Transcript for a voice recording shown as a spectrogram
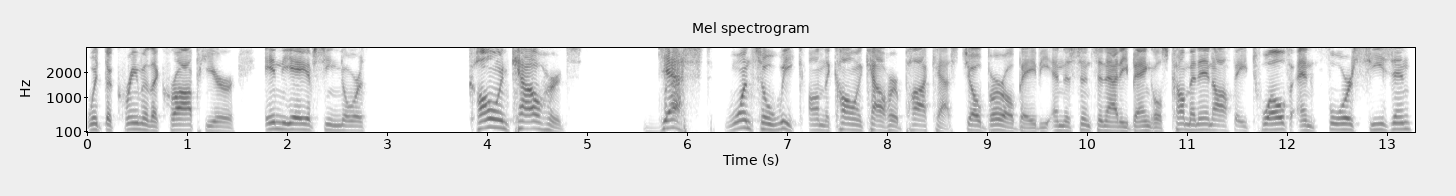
with the cream of the crop here in the AFC North. Colin Cowherds guest once a week on the Colin Cowherd podcast, Joe Burrow, baby, and the Cincinnati Bengals coming in off a 12 and 4 season.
